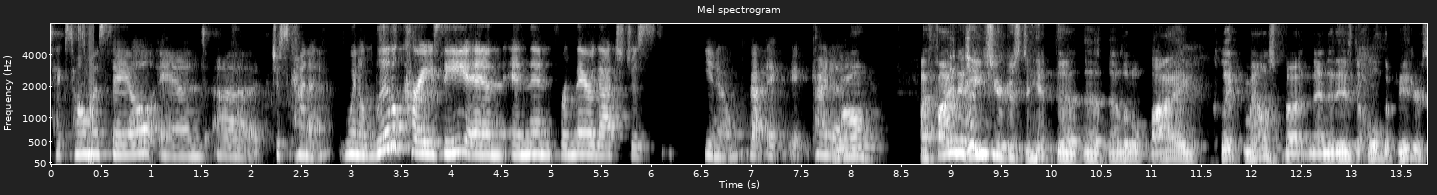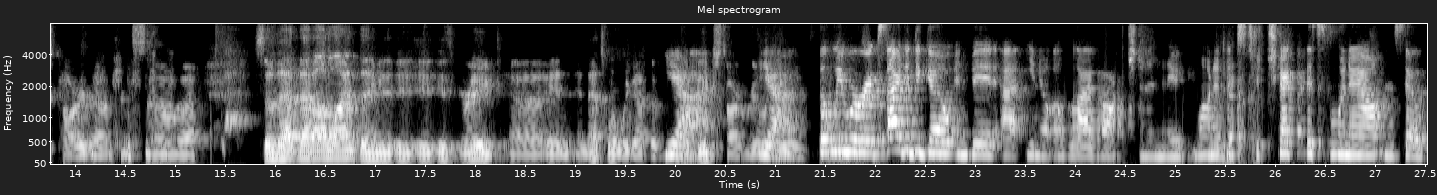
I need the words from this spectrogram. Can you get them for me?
Texoma sale and uh just kind of went a little crazy and and then from there that's just you know that it, it kind of well, I find it easier just to hit the, the the little buy click mouse button than it is to hold the bidders card up. And so uh, so that that online thing is, is great, uh, and and that's where we got the, Yeah. the big start. Really, yeah but we were So- excited to go and bid at you know a live auction and they wanted us to check this one out and so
